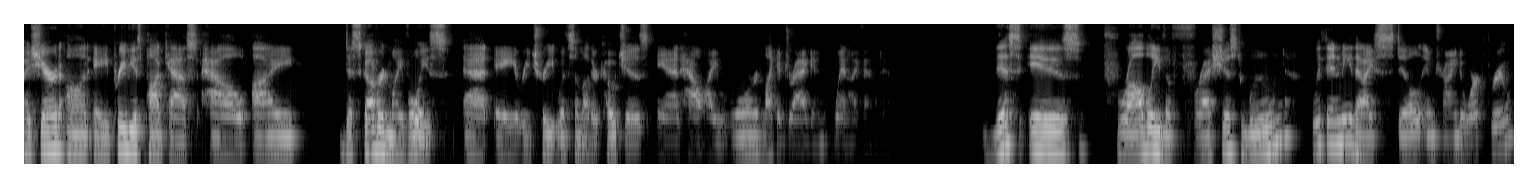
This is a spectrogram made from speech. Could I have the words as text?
I shared on a previous podcast how I discovered my voice at a retreat with some other coaches and how I roared like a dragon when I found it. This is probably the freshest wound within me that I still am trying to work through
